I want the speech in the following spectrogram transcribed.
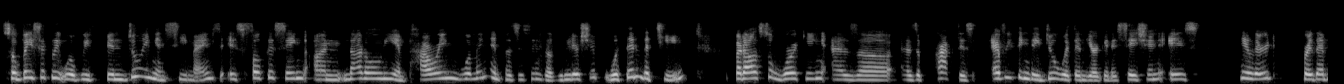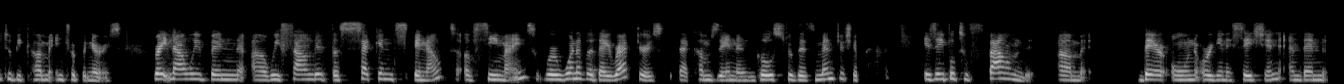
So basically what we've been doing in C-Minds is focusing on not only empowering women in positions of leadership within the team, but also working as a, as a practice. Everything they do within the organization is tailored for them to become entrepreneurs. Right now, we've been uh, we founded the second spinout of C-Minds, where one of the directors that comes in and goes through this mentorship path is able to found um, their own organization and then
